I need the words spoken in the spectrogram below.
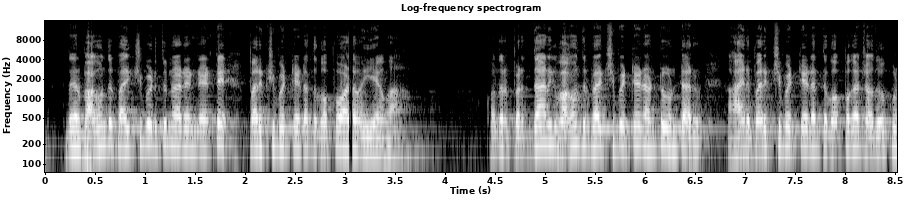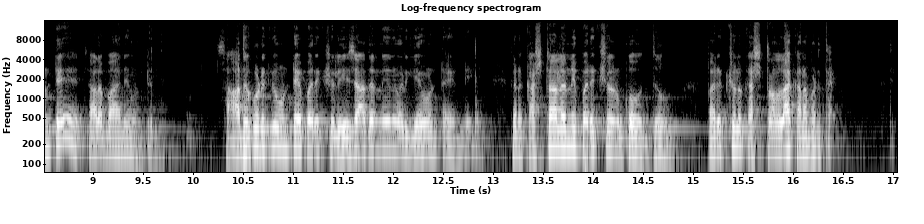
అందుకని భగవంతుడు పరీక్ష పెడుతున్నాడండి అంటే పరీక్ష పెట్టేటంత గొప్పవాడం అయ్యామా కొందరు పెద్దానికి భగవంతుడు పరీక్ష పెట్టాడు అంటూ ఉంటారు. ఆయన పరీక్ష పెట్టేటంత గొప్పగా చదువుకుంటే చాలా బాగానే ఉంటుంది. సాధకుడికి ఉంటాయి పరీక్షలు ఏ సాధన లేని వాడికి ఏముంటాయండి? కానీ కష్టాలన్నీ పరీక్షలు అనుకోవద్దు. పరీక్షలు కష్టంలా కనబడతాయి. అది.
